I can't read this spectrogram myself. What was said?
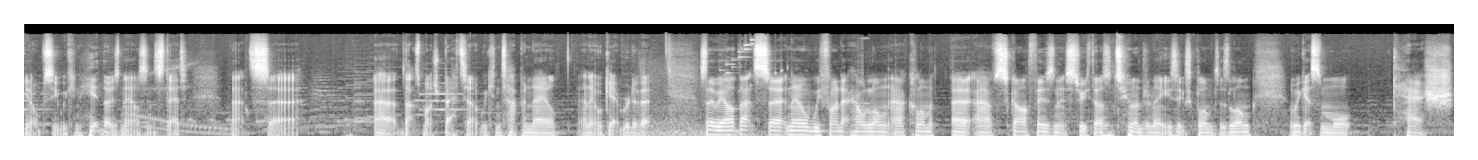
you know, obviously we can hit those nails instead. That's uh, uh, that's much better. We can tap a nail and it will get rid of it. So there we are. That's uh, now we find out how long our uh, our scarf is, and it's 3,286 kilometers long, and we get some more cash.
